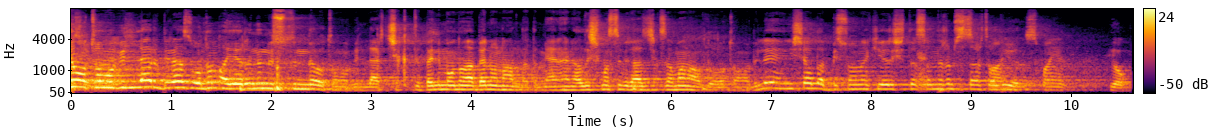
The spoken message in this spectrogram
yani. otomobiller biraz onun ayarının üstünde otomobiller çıktı. Benim onu ben onu anladım. Yani hani alışması birazcık zaman aldı o otomobile. İnşallah bir sonraki yarışta sanırım start İspanya- alıyor. İspanya yok.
